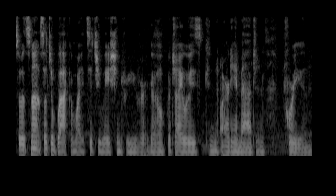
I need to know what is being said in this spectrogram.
So it's not such a black and white situation for you, Virgo, which I always can already imagine for you.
